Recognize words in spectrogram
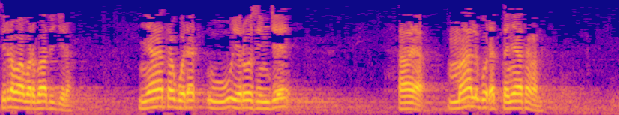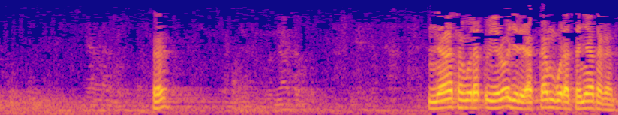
Sirra waa barbaadu jira nyaata godhadhu yeroo sin jee haya maal godhatta nyaata kana nyaata godhadhu yeroo jedhe akkam godhatta nyaata kana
